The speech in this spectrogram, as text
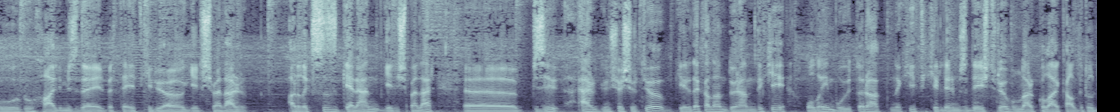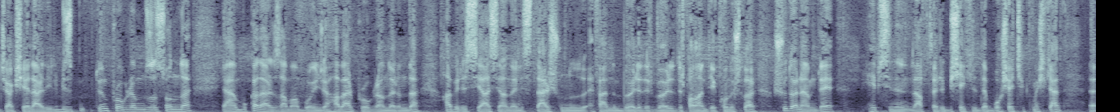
bu ruh halimizi de elbette etkiliyor. Gelişmeler aralıksız gelen gelişmeler e, bizi her gün şaşırtıyor. Geride kalan dönemdeki olayın boyutları hakkındaki fikirlerimizi değiştiriyor. Bunlar kolay kaldırılacak şeyler değil. Biz tüm programımızın sonunda yani bu kadar zaman boyunca haber programlarında haberi siyasi analistler şunu efendim böyledir böyledir falan diye konuştular. Şu dönemde hepsinin lafları bir şekilde boşa çıkmışken e,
